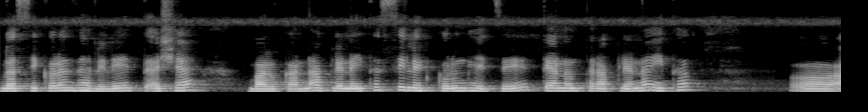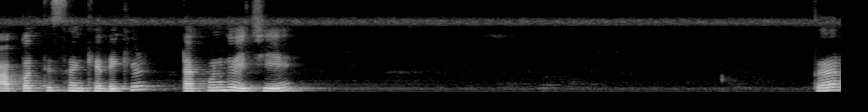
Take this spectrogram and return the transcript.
लसीकरण झालेले आहे अशा बालकांना आपल्याला इथं सिलेक्ट करून घ्यायचं आहे. त्यानंतर आपल्याला इथं अपत्य संख्या देखील टाकून घ्यायची आहे. तर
